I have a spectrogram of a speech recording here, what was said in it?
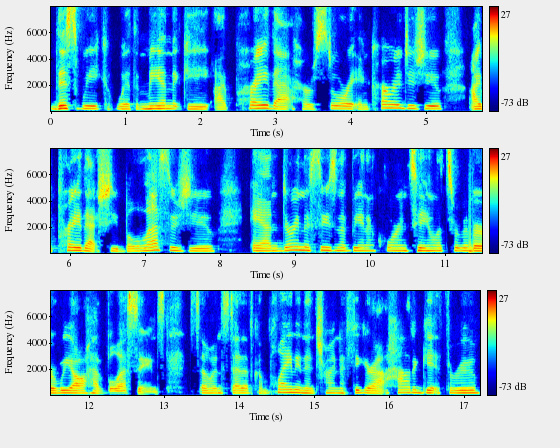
this week with Mia McGhee. I pray that her story encourages you. I pray that she blesses you. And during the season of being in quarantine, let's remember we all have blessings. So instead of complaining and trying to figure out how to get through,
